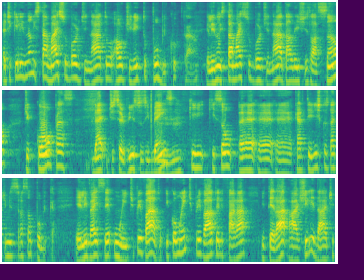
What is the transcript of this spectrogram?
é de que ele não está mais subordinado ao direito público. Tá. Ele não está mais subordinado à legislação de compras né, de serviços e bens uhum. que, que são é, é, é, característicos da administração pública. Ele vai ser um ente privado e, como ente privado, ele fará e terá a agilidade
